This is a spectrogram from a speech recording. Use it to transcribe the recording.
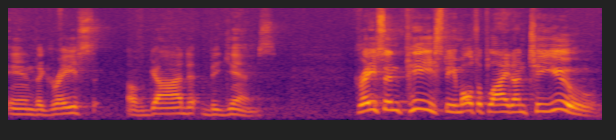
in the grace of God begins. Grace and peace be multiplied unto you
